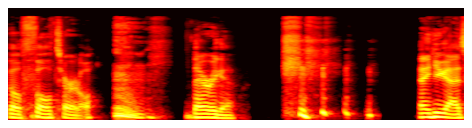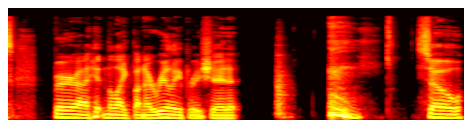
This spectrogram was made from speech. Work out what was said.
Go full turtle. there we go. Thank you guys for uh, hitting the like button. I really appreciate it. so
